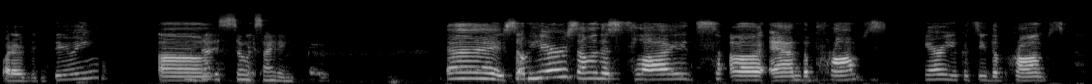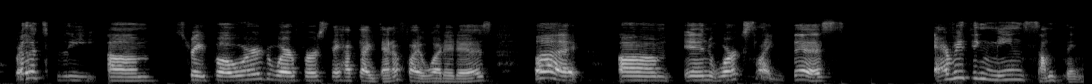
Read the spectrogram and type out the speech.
what I've been doing? Um, that is so exciting. Yay, so here are some of the slides uh, and the prompts. Here you can see the prompts relatively um, straightforward where first they have to identify what it is. But um, in works like this, everything means something.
